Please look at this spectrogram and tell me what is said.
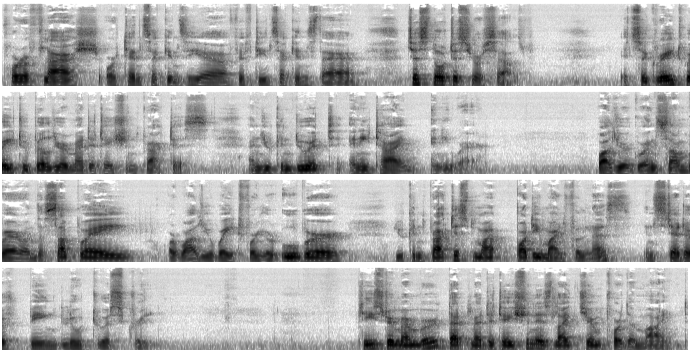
For a flash or 10 seconds here, 15 seconds there, just notice yourself. It's a great way to build your meditation practice, and you can do it anytime, anywhere. While you're going somewhere on the subway, or while you wait for your Uber, you can practice body mindfulness instead of being glued to a screen. Please remember that meditation is like gym for the mind,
